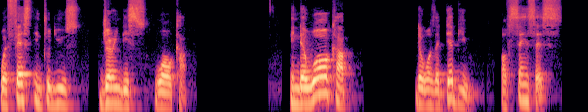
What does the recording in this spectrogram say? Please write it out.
were first introduced during this World Cup. In the World Cup, there was a debut of sensors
